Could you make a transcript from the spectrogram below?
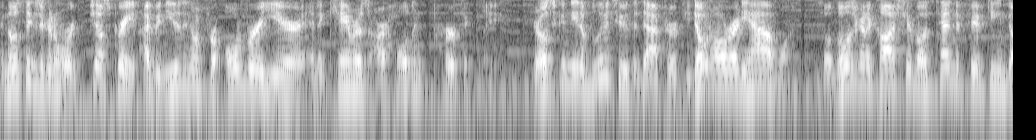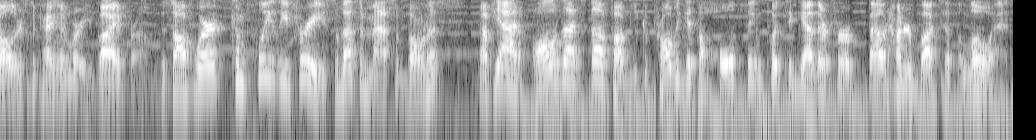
And those things are going to work just great. I've been using them for over a year and the cameras are holding perfectly. You're also going to need a Bluetooth adapter if you don't already have one. So those are going to cost you about 10 to $15 depending on where you buy it from. The software, completely free, so that's a massive bonus. Now if you add all of that stuff up, you could probably get the whole thing put together for about 100 bucks at the low end.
